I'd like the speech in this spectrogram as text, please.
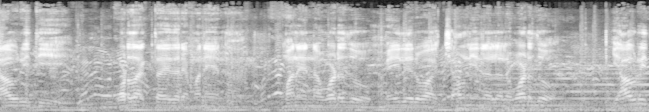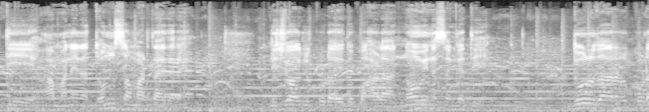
ಯಾವ ರೀತಿ ಒಡೆದಾಗ್ತಾ ಇದ್ದಾರೆ ಮನೆಯನ್ನು ಮನೆಯನ್ನು ಒಡೆದು, ಮೇಲಿರುವ ಚಾವಣಿಯಲ್ಲೆಲ್ಲ ಒಡೆದು ಯಾವ ರೀತಿ ಆ ಮನೆಯನ್ನು ಧ್ವಂಸ ಮಾಡ್ತಾ ಇದ್ದಾರೆ. ನಿಜವಾಗ್ಲೂ ಕೂಡ ಇದು ಬಹಳ ನೋವಿನ ಸಂಗತಿ. ದೂರುದಾರರು ಕೂಡ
